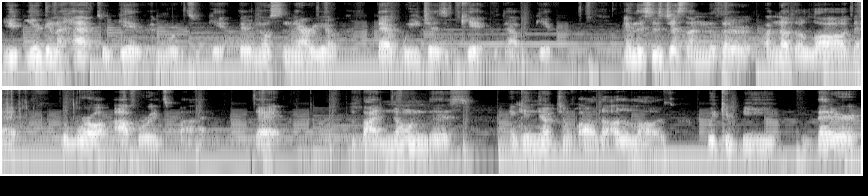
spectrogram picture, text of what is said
you, you're going to have to give in order to get. There's no scenario that we just get without giving. And this is just another another law that the world operates by that by knowing this in conjunction with all the other laws, we could be better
